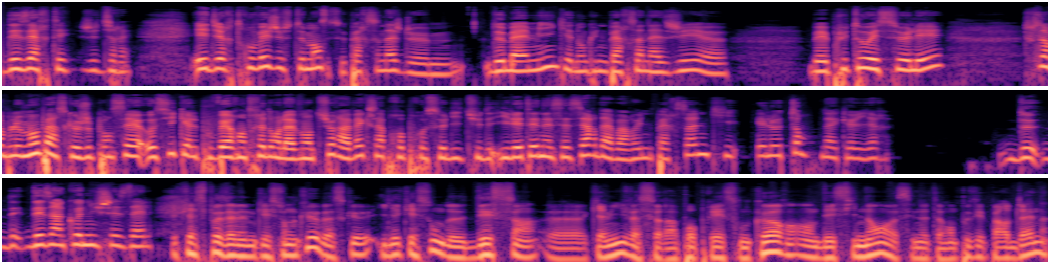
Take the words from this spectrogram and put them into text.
déserté, je dirais, et d'y retrouver justement ce personnage de, mamie, qui est donc une personne âgée, mais plutôt esselée, tout simplement parce que je pensais aussi qu'elle pouvait rentrer dans l'aventure avec sa propre solitude. Il était nécessaire d'avoir une personne qui ait le temps d'accueillir des inconnus chez elle. Et puis elle se pose la même question qu'eux parce qu'il est question de dessin. Euh, Camille va se réapproprier son corps en dessinant, c'est notamment poussé par Jen,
